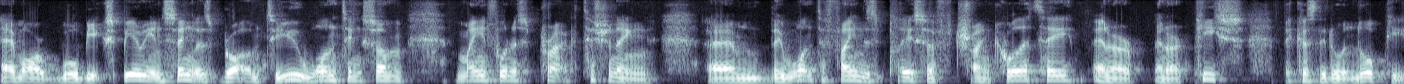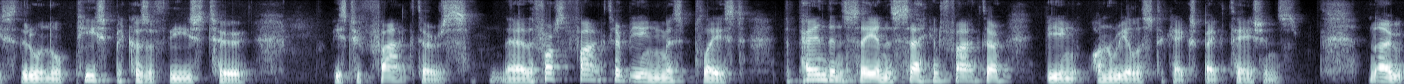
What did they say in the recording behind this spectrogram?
um, or will be experiencing, that's brought them to you, wanting some mindfulness practicing. Um, they want to find this place of tranquility in our in our peace because they don't know peace. They don't know peace because of these two these two factors. Uh, the first factor being misplaced dependency, and the second factor being unrealistic expectations. Now,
